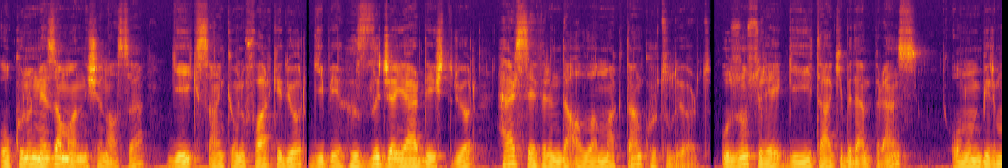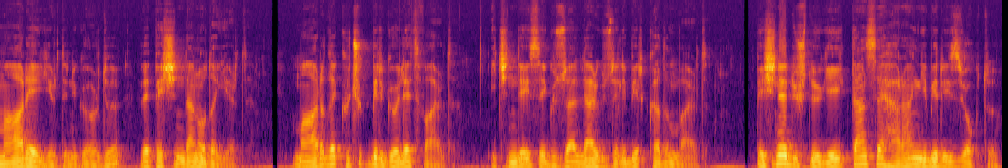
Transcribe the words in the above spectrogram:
Okunu ne zaman nişan alsa geyik sanki onu fark ediyor gibi hızlıca yer değiştiriyor, her seferinde avlanmaktan kurtuluyordu. Uzun süre geyiği takip eden prens onun bir mağaraya girdiğini gördü ve peşinden o da girdi. Mağarada küçük bir gölet vardı. İçinde ise güzeller güzeli bir kadın vardı. Peşine düştüğü geyiktense herhangi bir iz yoktu.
